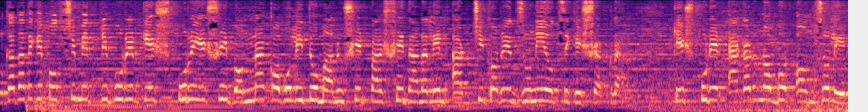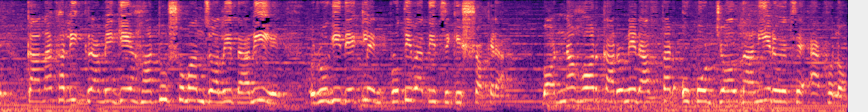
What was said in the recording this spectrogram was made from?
কলকাতা থেকে পশ্চিম মেদিনীপুরের কেশপুরে এসে বন্যা কবলিত মানুষের পাশে দাঁড়ালেন আর্চিকরের জুনিয়র চিকিৎসকরা। কেশপুরের এগারো নম্বর অঞ্চলের কানাখালী গ্রামে গিয়ে হাঁটু সমান জলে দাঁড়িয়ে রোগী দেখলেন প্রতিবাদী চিকিৎসকেরা। বন্যা হওয়ার কারণে রাস্তার উপর জল দাঁড়িয়ে রয়েছে এখনও।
